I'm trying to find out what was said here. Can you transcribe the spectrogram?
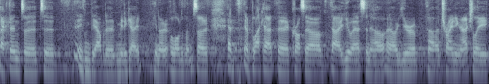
back then to, to even be able to mitigate, you know, a lot of them. So at, at Black Hat, uh, across our uh, US and our, our Europe uh, training, actually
